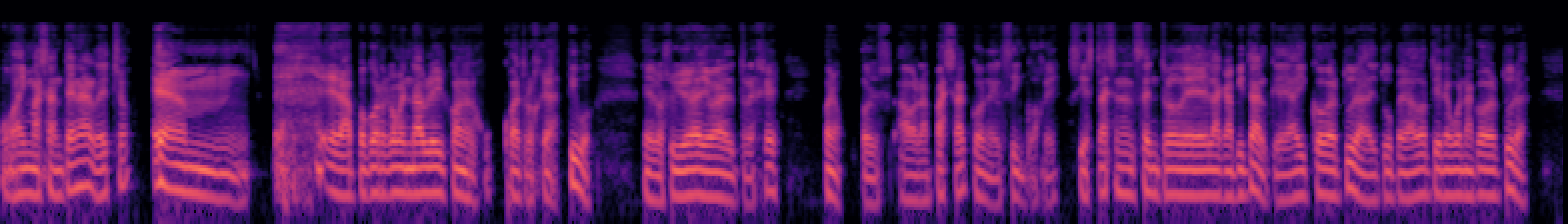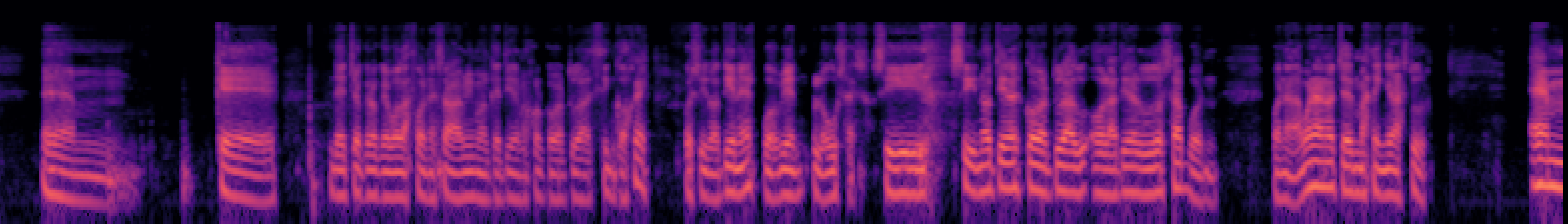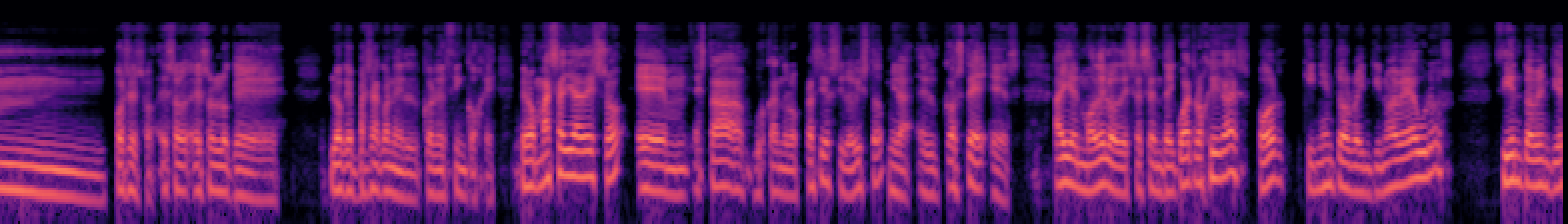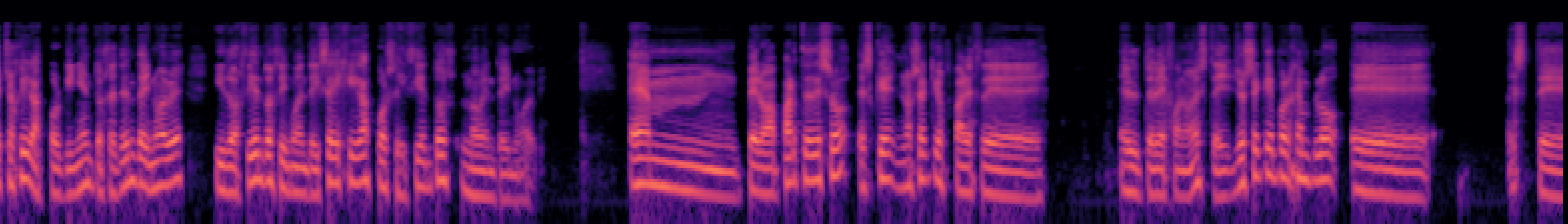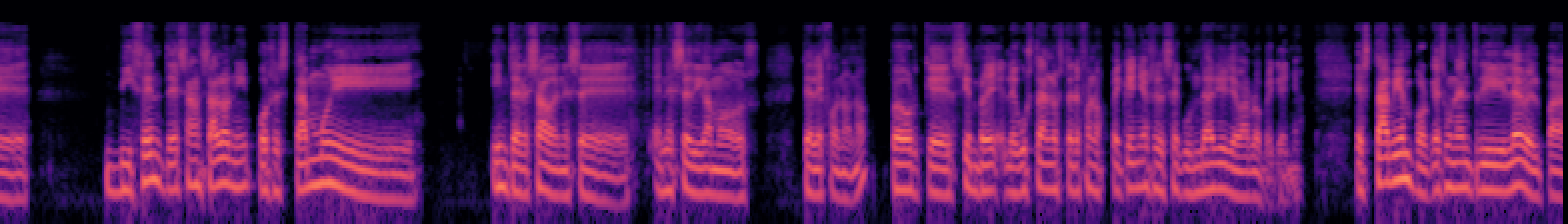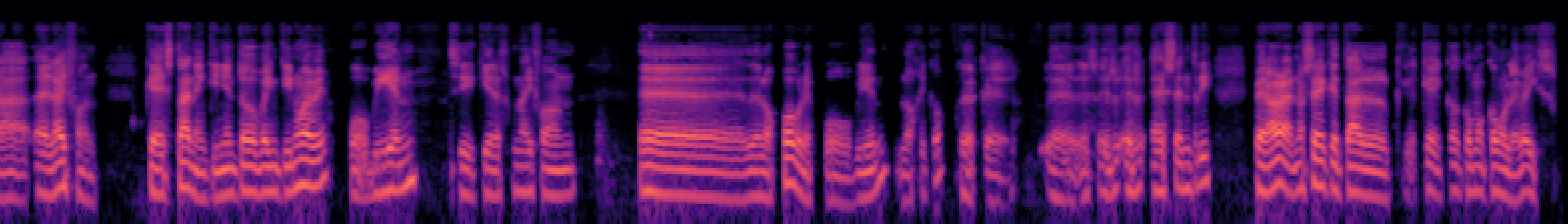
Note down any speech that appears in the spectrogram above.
o hay más antenas, de hecho, em, era poco recomendable ir con el 4G activo. Eh, lo suyo era llevar el 3G. Bueno, pues ahora pasa con el 5G. Si estás en el centro de la capital, que hay cobertura y tu operador tiene buena cobertura, em, que de hecho creo que Vodafone es ahora mismo el que tiene mejor cobertura del 5G, pues si lo tienes, pues bien, lo usas. Si, si no tienes cobertura o la tienes dudosa, pues, pues nada. Buenas noches, Mazingeras Tour. Em, pues eso, eso, eso es lo que, lo que pasa con el, con el 5G. Pero más allá de eso, em, está buscando los precios, si lo he visto. Mira, el coste es, hay el modelo de 64 gigas por 529 euros, 128 gigas por 579 y 256 gigas por 699. Em, pero aparte de eso, es que no sé qué os parece el teléfono este. Yo sé que, por ejemplo, eh, este Vicente Sansaloni, pues está muy interesado en ese, en ese, digamos, teléfono, ¿no? Porque siempre le gustan los teléfonos pequeños, el secundario llevarlo pequeño. Está bien porque es un entry level para el iPhone que están en 529, pues bien, si quieres un iPhone eh, de los pobres, pues bien, lógico, es que eh, es, entry, pero ahora no sé qué tal, qué, cómo, cómo le veis.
